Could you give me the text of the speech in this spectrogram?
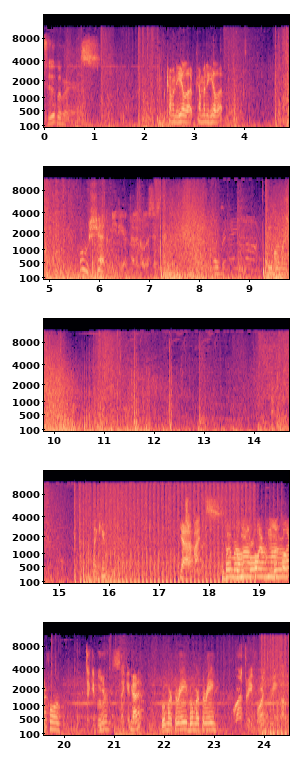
Two boomers. Coming to heal up. Coming to heal up. Oh shit. Immediate medical assistance. Two boomers. Thank you. Yeah. out behind us. Boomer, Boomer on on four. four, boomer on Boomer four. on four. Second boomer. Second Got it. Boomer three, boomer three. Four three. Four three. Copy.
